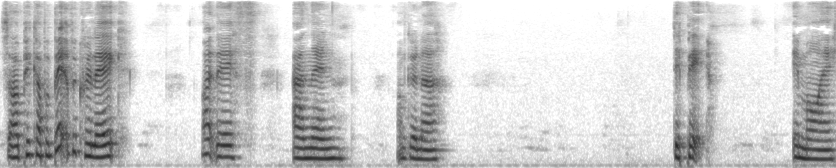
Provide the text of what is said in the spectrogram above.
So I'll pick up a bit of acrylic like this and then I'm gonna dip it in my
